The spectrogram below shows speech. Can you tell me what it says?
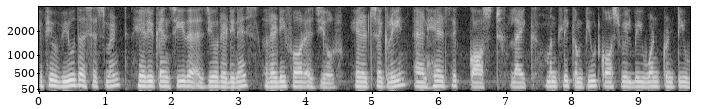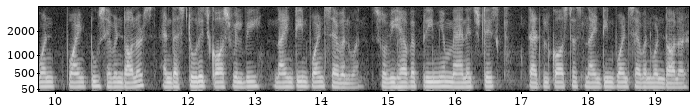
If you view the assessment here you can see the Azure readiness ready for Azure here it's a green and here it's a cost. Like monthly compute cost will be 121.27 dollars and the storage cost will be 19.71 so we have a premium managed disk that will cost us $19.71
